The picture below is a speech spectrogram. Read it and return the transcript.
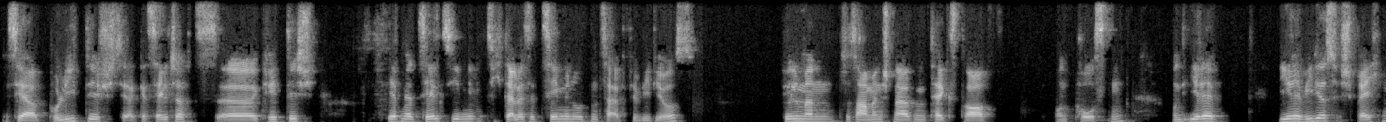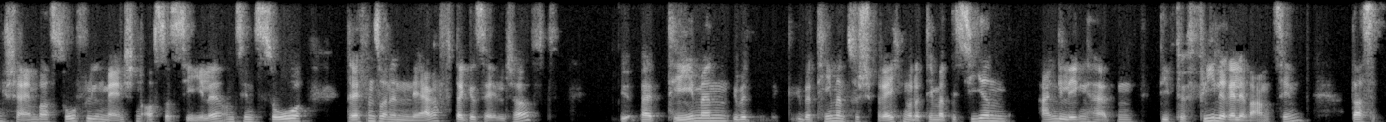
Sehr politisch, sehr gesellschaftskritisch. Sie hat mir erzählt, sie nimmt sich teilweise zehn Minuten Zeit für Videos, filmen, zusammenschneiden, Text drauf und posten. Und ihre, ihre Videos sprechen scheinbar so vielen Menschen aus der Seele und sind so, treffen so einen Nerv der Gesellschaft, bei Themen, über, über Themen zu sprechen oder thematisieren, Angelegenheiten, die für viele relevant sind, dass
